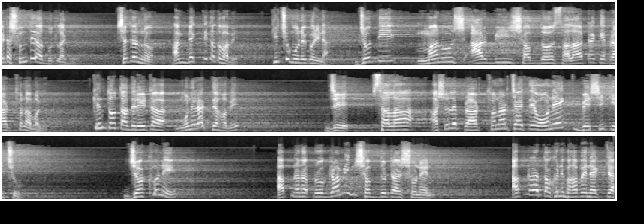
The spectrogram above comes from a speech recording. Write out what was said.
এটা শুনতেই অদ্ভুত লাগবে। সেজন্য আমি ব্যক্তিগতভাবে কিছু মনে করি না। যদি মানুষ আরবি শব্দ সালাটাকে প্রার্থনা বলে কিন্তু তাদের এটা মনে রাখতে হবে যে সালা আসলে প্রার্থনার চাইতে অনেক বেশি কিছু। যখনই আপনারা প্রোগ্রামিং শব্দটা শোনেন, আপনারা তখনই ভাবেন একটা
